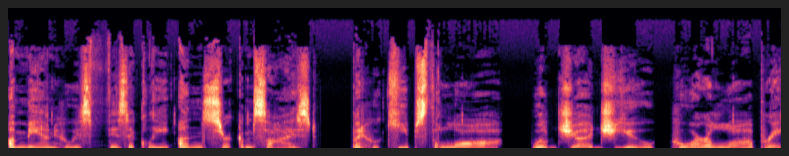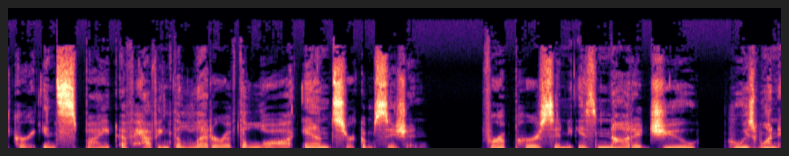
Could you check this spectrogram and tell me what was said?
A man who is physically uncircumcised, but who keeps the law, will judge you who are a lawbreaker in spite of having the letter of the law and circumcision. For a person is not a Jew who is one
